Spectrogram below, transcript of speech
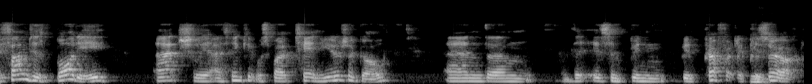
found his body. Actually, I think it was about ten years ago, and um, it's been been perfectly preserved.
